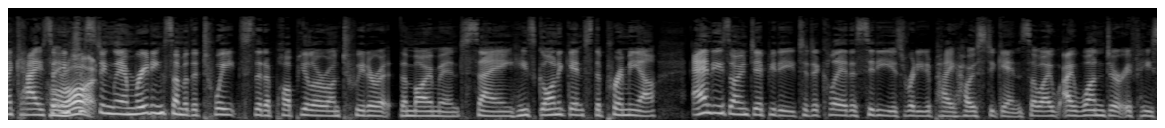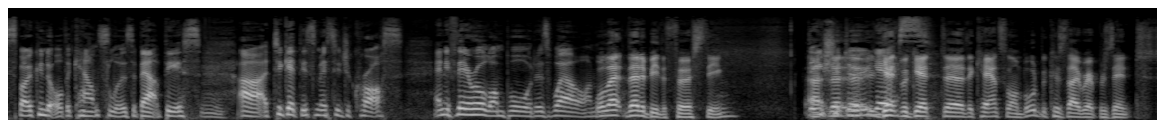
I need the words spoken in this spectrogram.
Okay, so All right. interestingly, I'm reading some of the tweets that are popular on Twitter at the moment saying he's gone against the Premier and his own deputy to declare the city is ready to pay host again. So I, I wonder if he's spoken to all the councillors about this Hmm. uh, to get this message across and if they're all on board as well. I mean, Well, that that'd be the first thing. Should the- do, the- yes. Get, get uh, the council on board because they represent.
